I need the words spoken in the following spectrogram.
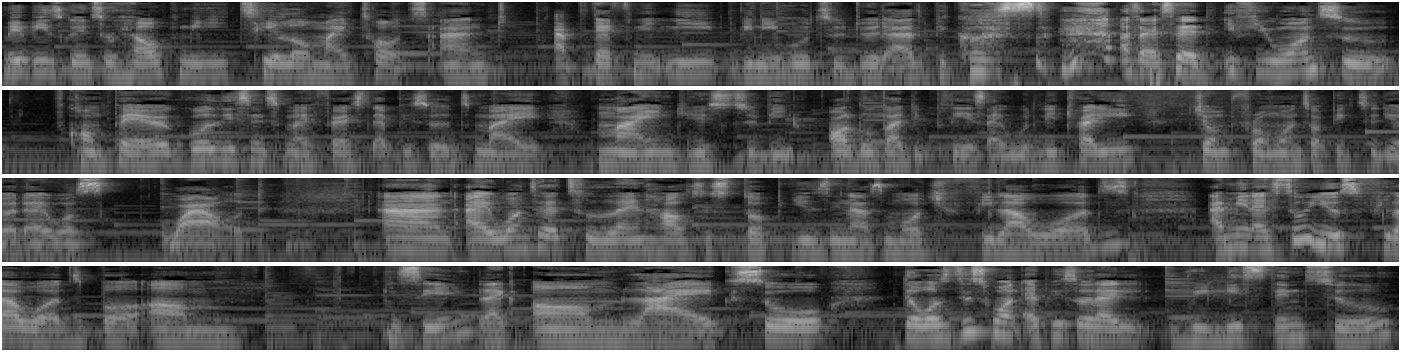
maybe it's going to help me tailor my thoughts. And I've definitely been able to do that because, as I said, if you want to compare, go listen to my first episodes. My mind used to be all over the place. I would literally jump from one topic to the other. It was wild. And I wanted to learn how to stop using as much filler words. I mean, I still use filler words, but um, you see, like um, like so. There was this one episode I re-listened to,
